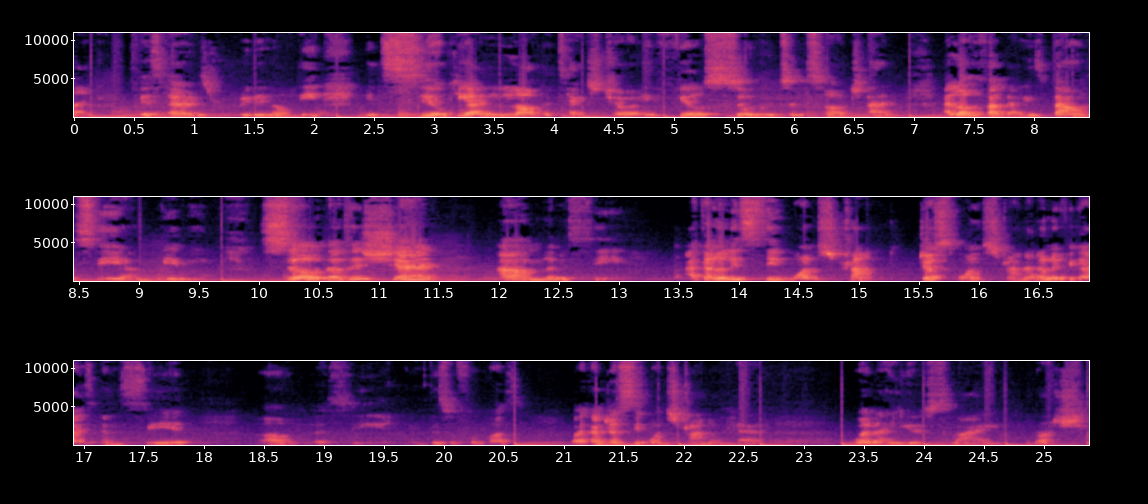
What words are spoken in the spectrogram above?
Like this hair is really lovely. It's silky. I love the texture. It feels so good to touch and i love the fact that it's bouncy and wavy. So does it shed? Um let me see. I can only see one strand just one strand. I don't know if you guys can see it. Um, let's see if this will focus. But I can just see one strand of hair when I use my brush.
